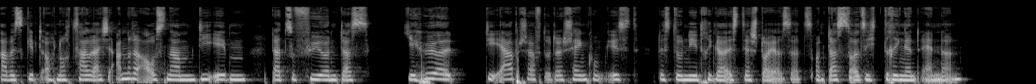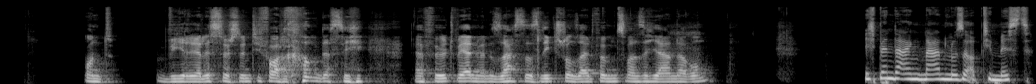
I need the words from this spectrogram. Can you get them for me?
aber es gibt auch noch zahlreiche andere Ausnahmen, die eben dazu führen, dass je höher die Erbschaft oder Schenkung ist, desto niedriger ist der Steuersatz. Und das soll sich dringend ändern. Und wie realistisch sind die Forderungen, dass sie erfüllt werden, wenn du sagst, das liegt schon seit 25 Jahren darum? Ich bin da ein gnadenloser Optimist.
